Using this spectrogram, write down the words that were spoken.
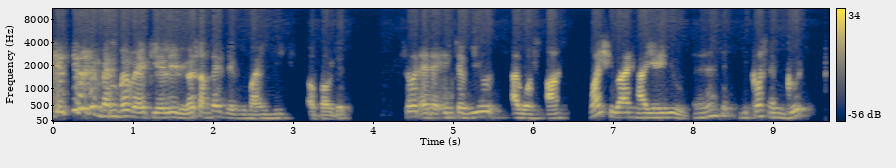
I can still remember very clearly because sometimes they remind me about it. So at the interview, I was asked, why should I hire you? And I said, because I'm good.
